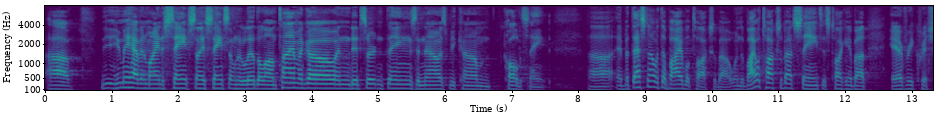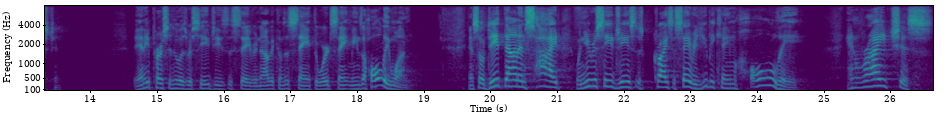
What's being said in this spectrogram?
Uh, you may have in mind a saint, a saint, someone who lived a long time ago and did certain things and now has become called a saint. Uh, but that's not what the Bible talks about. When the Bible talks about saints, it's talking about every Christian. Any person who has received Jesus as Savior now becomes a saint. The word saint means a holy one. And so, deep down inside, when you received Jesus Christ as Savior, you became holy and righteous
